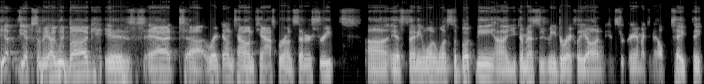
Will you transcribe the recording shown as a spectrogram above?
Yep, yep. So the Ugly Bug is at uh, right downtown Casper on Center Street. Uh, if anyone wants to book me, uh, you can message me directly on Instagram. I can help take th-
